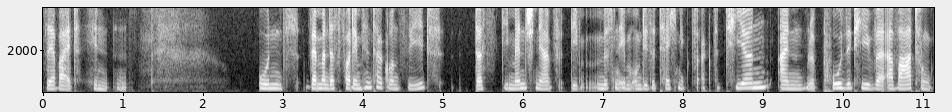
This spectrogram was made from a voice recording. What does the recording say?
sehr weit hinten. Und wenn man das vor dem Hintergrund sieht, dass die Menschen ja, die müssen eben, um diese Technik zu akzeptieren, eine positive Erwartung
